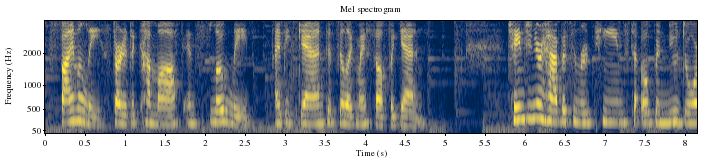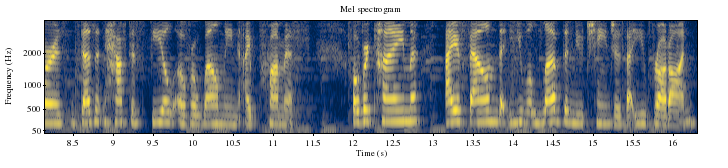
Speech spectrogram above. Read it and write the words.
finally started to come off, and slowly I began to feel like myself again. Changing your habits and routines to open new doors doesn't have to feel overwhelming, I promise. Over time, I have found that you will love the new changes that you brought on.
